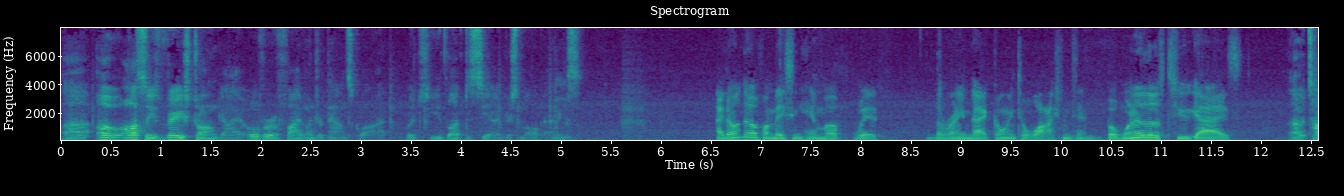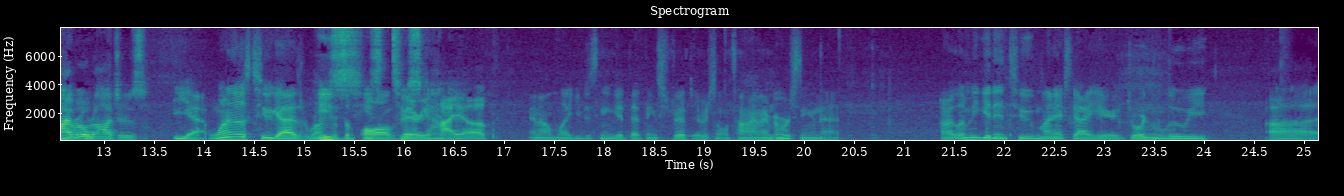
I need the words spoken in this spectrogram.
Uh, oh, also he's a very strong guy, over a 500 pound squat, which you'd love to see out of your small backs. I don't know if I'm mixing him up with the running back going to Washington, but one of those two guys. Oh, Tybo Rogers. Yeah, one of those two guys runs he's, with the ball very skinny. high up, and I'm like, you're just gonna get that thing stripped every single time. I remember seeing that. All right, let me get into my next guy here, Jordan Louis, uh,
